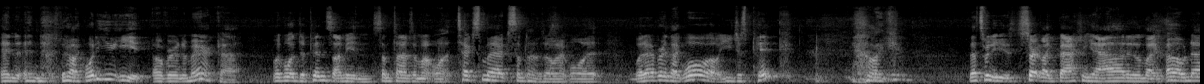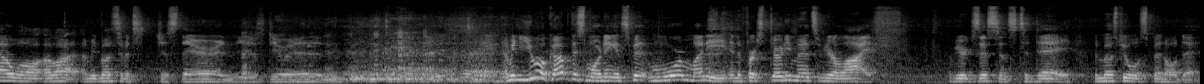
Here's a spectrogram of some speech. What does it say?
And, and they're like, what do you eat over in America? I'm like, well, it depends. I mean, sometimes I might want Tex Mex, sometimes I might want whatever. Like, whoa, whoa, you just pick? like, that's when you start like backing out, and I'm like, oh no, well, a lot. I mean, most of it's just there, and you just do it. And I mean, you woke up this morning and spent more money in the first 30 minutes of your life, of your existence today, than most people will spend all day.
